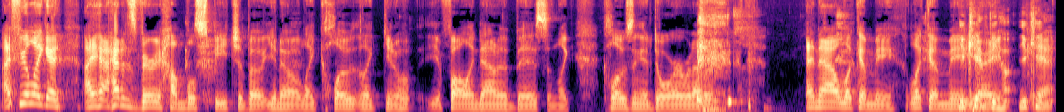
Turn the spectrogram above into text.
I feel like I I had this very humble speech about, you know, like close like, you know, falling down an abyss and like closing a door or whatever. and now look at me. Look at me. You can't be right? hum- you can't.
